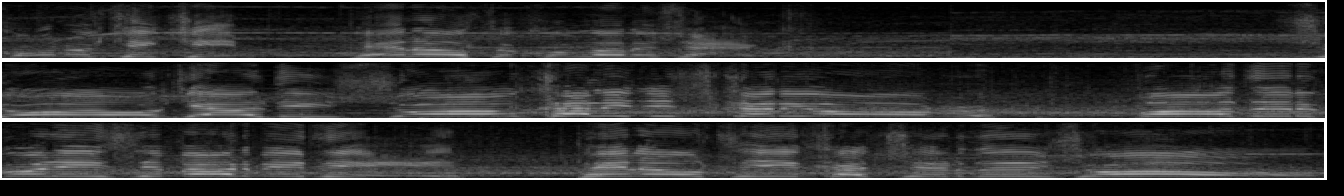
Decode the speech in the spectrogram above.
Konuk ekip penaltı kullanacak. Joao geldi. Joao kaleci çıkarıyor. Bahadır gole izin vermedi. Penaltıyı kaçırdı Joao.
